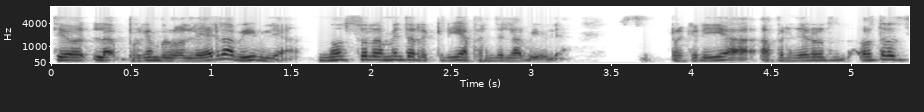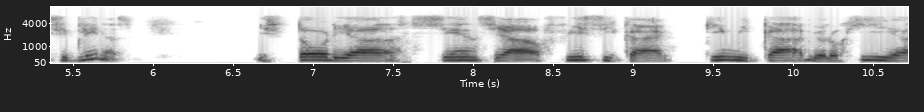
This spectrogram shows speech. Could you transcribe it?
por ejemplo, leer la Biblia no solamente requería aprender la Biblia, requería aprender otras disciplinas, historia, ciencia, física, química, biología,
